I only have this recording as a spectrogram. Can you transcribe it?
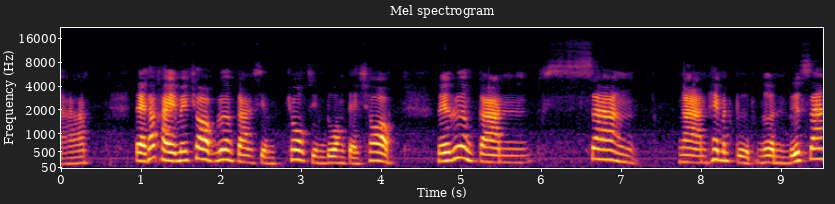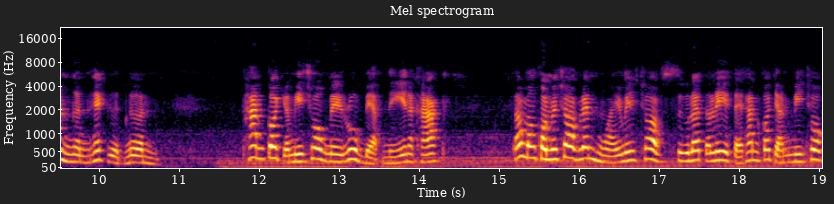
นะคะ แต่ถ้าใครไม่ชอบเรื่องการเสี่ยงโชคเสี่ยงดวงแต่ชอบ ในเรื่องการสร้างงานให้มันเกิดเงิน หรือสร้างเงินให้เกิดเงิน ท่านก็จะมีโชคในรูปแบบนี้นะคะ ถ้าบางคนไม่ชอบเล่นหวยไม่ชอบซื้อลอตเตอรี่ แต่ท่านก็จะมีโชค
